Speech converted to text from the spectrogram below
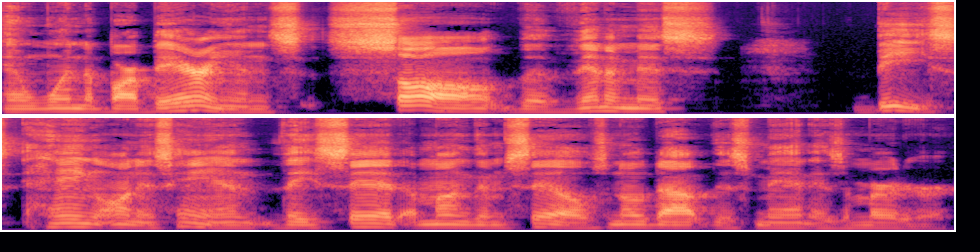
And when the barbarians saw the venomous beast hang on his hand, they said among themselves, No doubt this man is a murderer,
